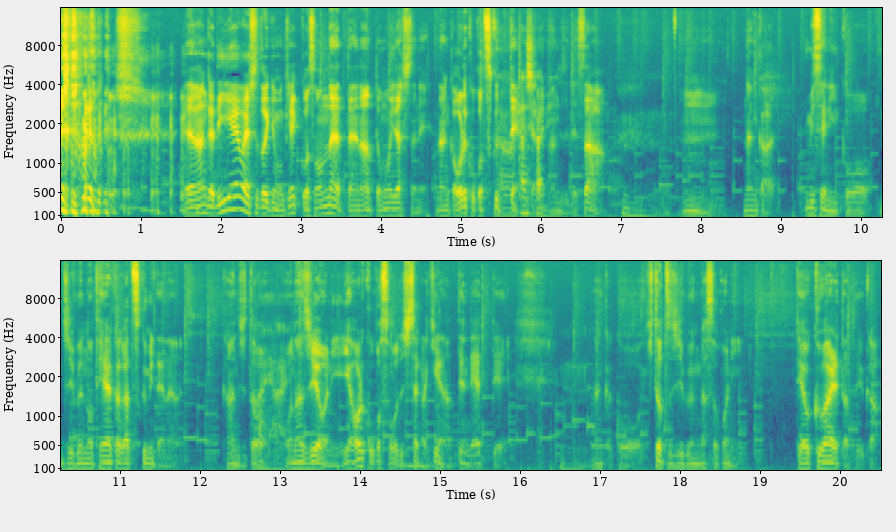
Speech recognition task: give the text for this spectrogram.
いやなんか DIY した時も結構そんなんやったんやなって思い出したね。なんか俺ここ作ってんみたいな感じでさ。る、うん。うん。なんか店にこう自分の手垢がつくみたいな感じとはいはい。同じように、いや俺ここ掃除したから綺麗になってんでってなんかこう一つ自分がそこに手を加えれたというか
